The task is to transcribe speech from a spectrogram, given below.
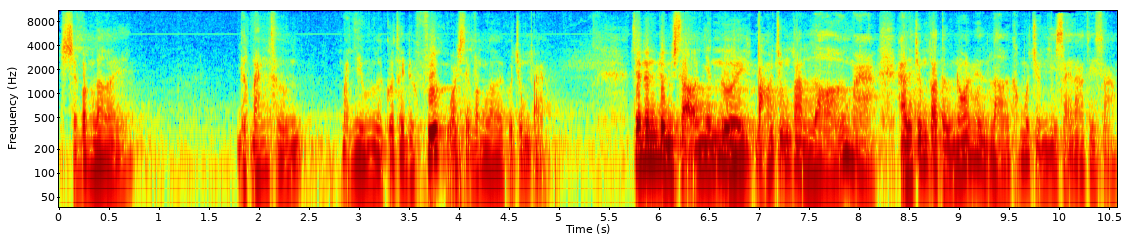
Sẽ vâng lời được ban thưởng mà nhiều người có thể được phước qua sự vâng lời của chúng ta. Cho nên đừng sợ những người bảo chúng ta lỡ mà, hay là chúng ta tự nói nên lỡ không có chuyện gì xảy ra thì sao?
